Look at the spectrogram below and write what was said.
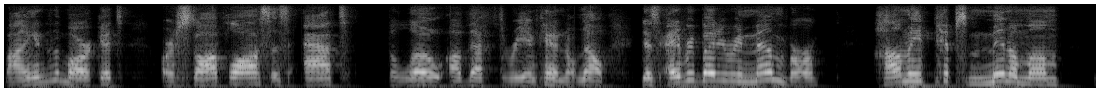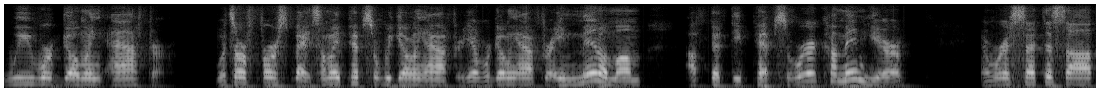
buying into the market. Our stop loss is at the low of that 3M candle. Now, does everybody remember how many pips minimum we were going after? What's our first base? How many pips are we going after? Yeah, we're going after a minimum of 50 pips. So we're going to come in here and we're going to set this up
